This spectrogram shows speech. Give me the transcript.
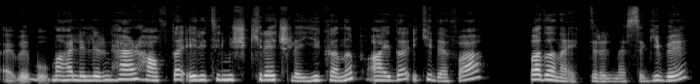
e, ve bu mahallelerin her hafta eritilmiş kireçle yıkanıp ayda iki defa badana ettirilmesi gibi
